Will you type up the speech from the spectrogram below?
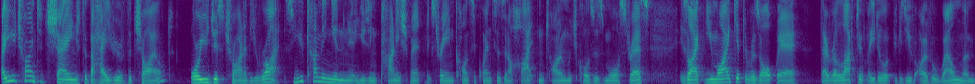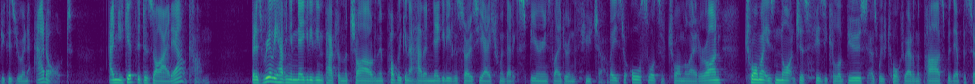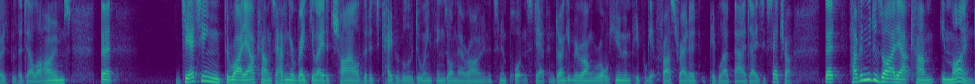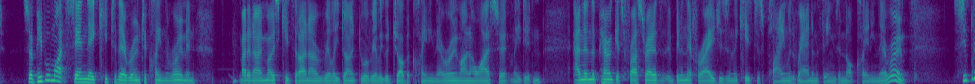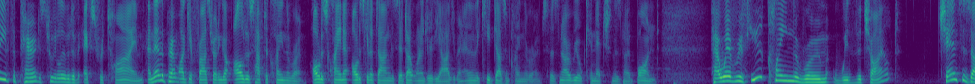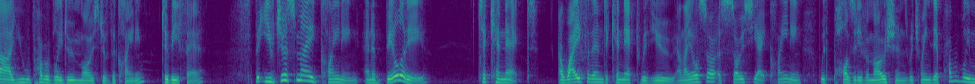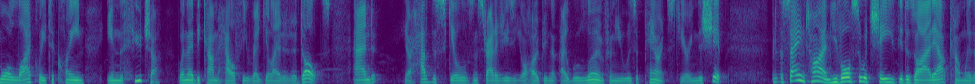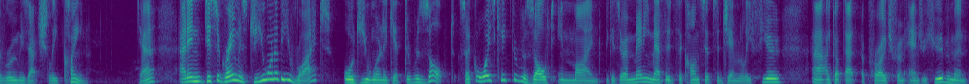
Are you trying to change the behavior of the child? Or are you just trying to be right? So you coming in and using punishment and extreme consequences and a heightened tone, which causes more stress, is like you might get the result where they reluctantly do it because you've overwhelmed them because you're an adult and you get the desired outcome. But it's really having a negative impact on the child, and they're probably going to have a negative association with that experience later in the future. It leads to all sorts of trauma later on. Trauma is not just physical abuse, as we've talked about in the past with episodes with Adela Holmes, but getting the right outcomes, so having a regulated child that is capable of doing things on their own, that's an important step. And don't get me wrong, we're all human, people get frustrated, people have bad days, etc. But having the desired outcome in mind. So people might send their kid to their room to clean the room and I don't know, most kids that I know really don't do a really good job at cleaning their room. I know I certainly didn't. And then the parent gets frustrated that they've been in there for ages and the kid's just playing with random things and not cleaning their room. Simply if the parent just took a little bit of extra time, and then the parent might get frustrated and go, I'll just have to clean the room. I'll just clean it. I'll just get it done because I don't want to do the argument. And then the kid doesn't clean the room. So there's no real connection, there's no bond. However, if you clean the room with the child, chances are you will probably do most of the cleaning, to be fair. But you've just made cleaning an ability to connect a way for them to connect with you. And they also associate cleaning with positive emotions, which means they're probably more likely to clean in the future when they become healthy, regulated adults. And you know, have the skills and strategies that you're hoping that they will learn from you as a parent steering the ship. But at the same time, you've also achieved the desired outcome where the room is actually clean. Yeah. And in disagreements, do you want to be right or do you want to get the result? So always keep the result in mind because there are many methods. The concepts are generally few. Uh, I got that approach from Andrew Huberman,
